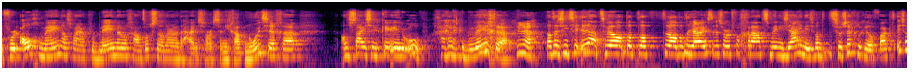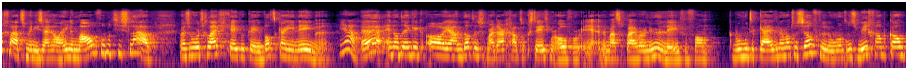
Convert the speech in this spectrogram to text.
voor het algemeen, als wij een probleem hebben, gaan we toch snel naar de huisarts. En die gaat nooit zeggen Anders sta je eens een keer eerder op. Ga je lekker bewegen. Ja. Dat is iets, ja, terwijl dat, dat, terwijl dat juist een soort van gratis medicijn is. Want zo zeg ik ook heel vaak, het is een gratis medicijn al helemaal, bijvoorbeeld je slaap. Maar ze wordt gelijk gekeken, oké, wat kan je nemen? Ja. Hè? En dan denk ik, oh ja, dat is, maar daar gaat het ook steeds meer over in de maatschappij waar we nu in leven. Van, we moeten kijken naar wat we zelf kunnen doen. Want ons lichaam kan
